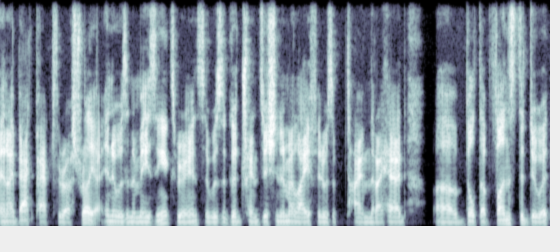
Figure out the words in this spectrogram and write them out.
and I backpacked through Australia, and it was an amazing experience. It was a good transition in my life. It was a time that I had uh, built up funds to do it.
